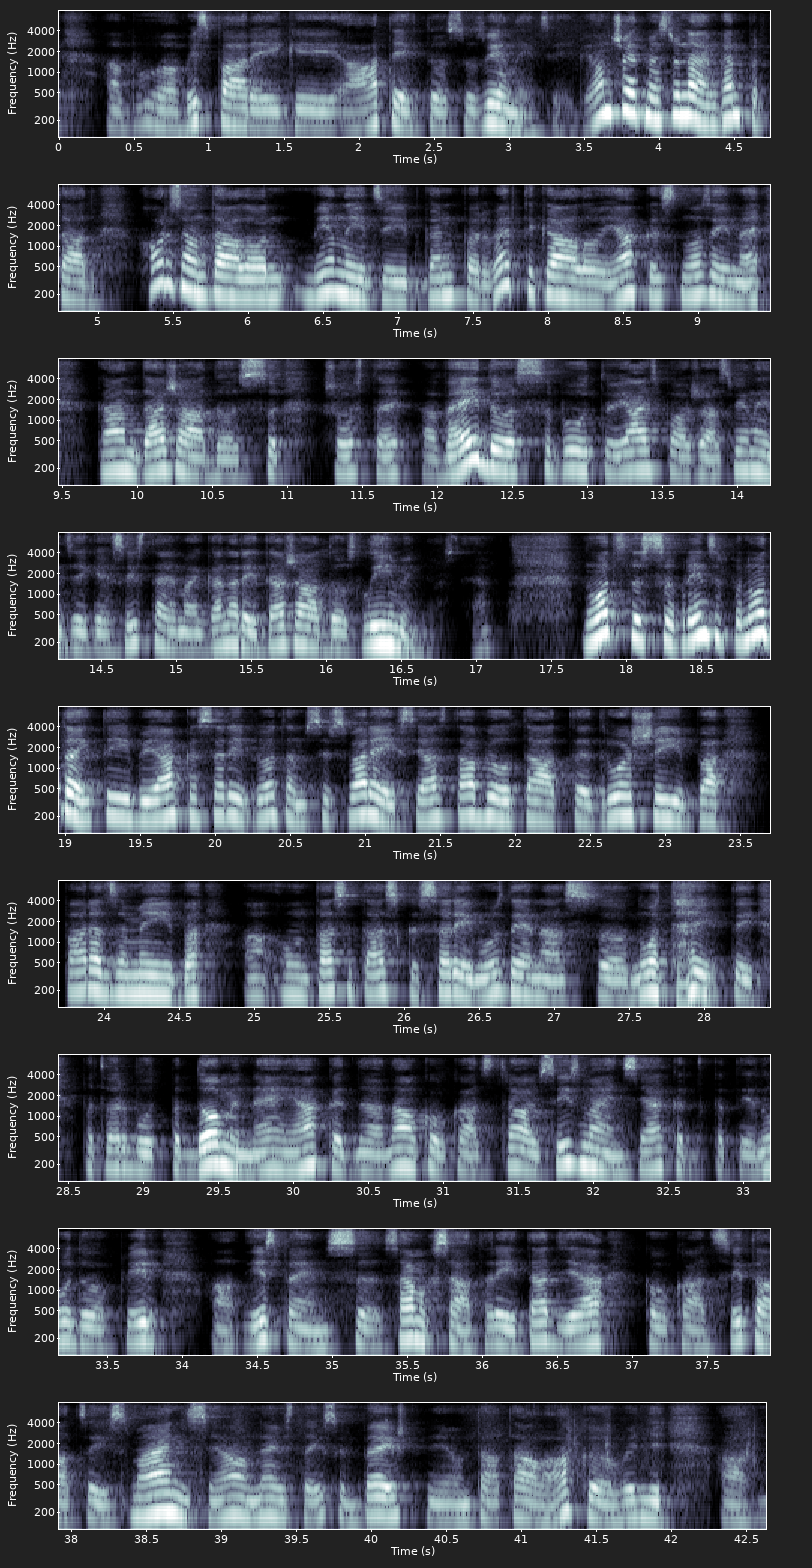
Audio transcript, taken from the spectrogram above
vispārīgi attiektos uz vienlīdzību. Ja? Un šeit mēs runājam gan par tādu horizontālo vienlīdzību, gan par vertikālo, ja? kas nozīmē gan dažādos šos te veidos būtu jāizpaužās vienlīdzīgai sistēmai, gan arī dažādos līmeņos. Ja? Otrs tas principa noteiktība, ja, kas arī, protams, ir svarīgs, ja, stabilitāte, drošība, paredzamība, un tas ir tas, kas arī mūsdienās noteikti pat varbūt pat dominē, ja, kad nav kaut kādas straujas izmaiņas, ja, kad, kad tie nodokļi ir iespējams samaksāt arī tad, ja kaut kādas situācijas mainas, ja, un nevis, teiksim, pēkšņi un tā tālāk viņi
